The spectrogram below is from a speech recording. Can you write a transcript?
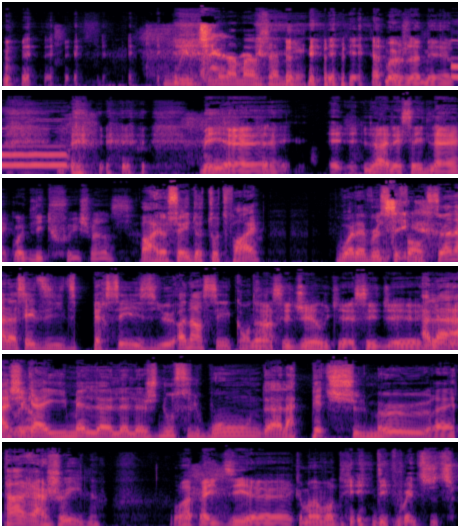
oui, tu n'en mange jamais. elle meurt jamais, elle. Mais euh, elle- là, elle essaye de la quoi de l'étouffer, je pense? Ah, elle essaye de tout faire. Whatever ce qui fonctionne, elle essaye d'y percer les yeux. Ah non, c'est le contraire. Non, c'est Jill qui. C'est Jill. Elle, a- elle, je sais ouais. qu'elle y met le, le- le genou sur le wound, elle la pitch sur le mur, elle est enragée. Là. Ouais, puis elle dit euh, comment vont des, des points de suture?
